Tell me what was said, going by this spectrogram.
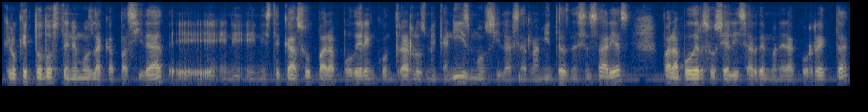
creo que todos tenemos la capacidad eh, en, en, este caso para poder encontrar los mecanismos y las herramientas necesarias para poder socializar de manera correcta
